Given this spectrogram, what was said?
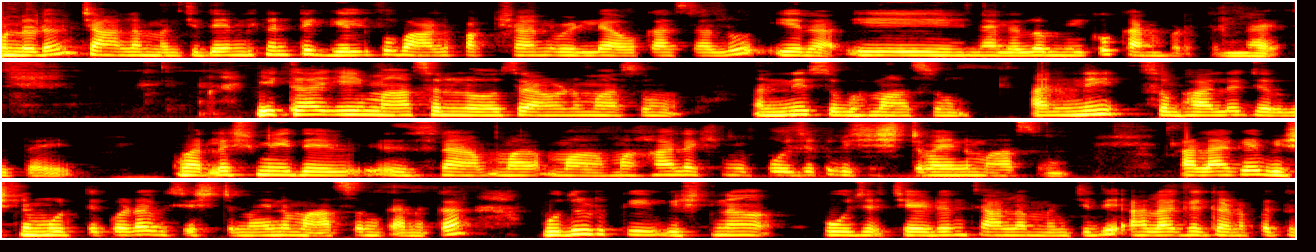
ఉండడం చాలా మంచిది. ఎందుకంటే గెలుపు వాళ్ళ పక్షాన్ని వెళ్ళే అవకాశాలు ఈ ర- ఈ నెలలో మీకు కనబడుతున్నాయి. ఇక ఈ మాసంలో శ్రావణ మాసం అన్ని శుభమాసం అన్ని శుభాలే జరుగుతాయి. వరలక్ష్మీదేవి శ్రా మా మహాలక్ష్మి పూజకు విశిష్టమైన మాసం. అలాగే విష్ణుమూర్తి కూడా విశిష్టమైన మాసం కనుక బుధుడికి విష్ణు పూజ చేయడం చాలా మంచిది. అలాగే గణపతి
